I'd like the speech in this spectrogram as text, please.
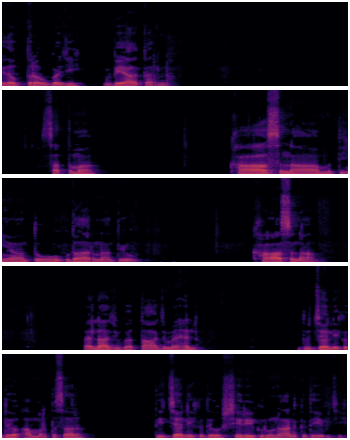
ਇਹਦਾ ਉੱਤਰ ਆਊਗਾ ਜੀ ਵਿਆਕਰਨ। ਸੱਤਵਾਂ, ਖਾਸ ਨਾਮ ਦੀਆਂ ਦੋ ਉਦਾਹਰਨਾਂ ਦਿਓ। ਖਾਸ ਨਾਮ। ਪਹਿਲਾ ਆ ਜਾਊਗਾ ਤਾਜ ਮਹਿਲ ਦੂਜਾ ਲਿਖ ਦਿਓ ਅੰਮ੍ਰਿਤਸਰ, ਤੀਜਾ ਲਿਖ ਦਿਓ ਸ੍ਰੀ ਗੁਰੂ ਨਾਨਕ ਦੇਵ ਜੀ।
